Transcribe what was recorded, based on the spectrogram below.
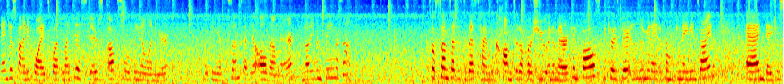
Then just find a quiet spot like this. There's absolutely no one here looking at the sunset. They're all down there, I'm not even seeing the sun. So sunset is the best time to come to the Horseshoe and American Falls because they're illuminated from the Canadian side and they just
